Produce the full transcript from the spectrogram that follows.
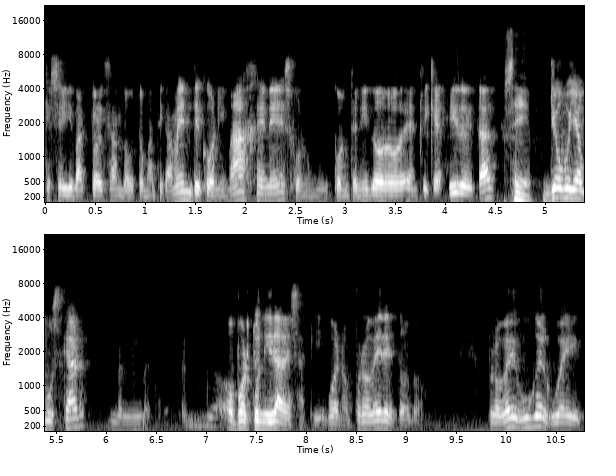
que se iba actualizando automáticamente con imágenes, con un contenido enriquecido y tal. Yo voy a buscar mm, oportunidades aquí. Bueno, probé de todo. Probé Google Wave,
